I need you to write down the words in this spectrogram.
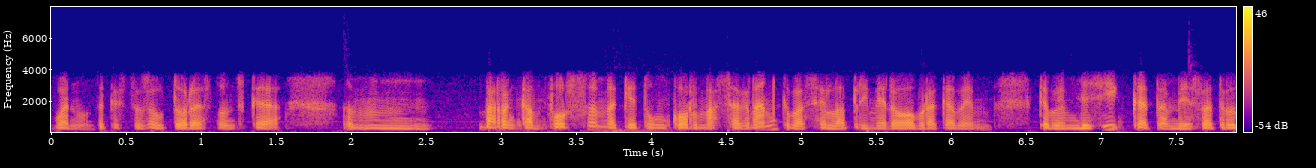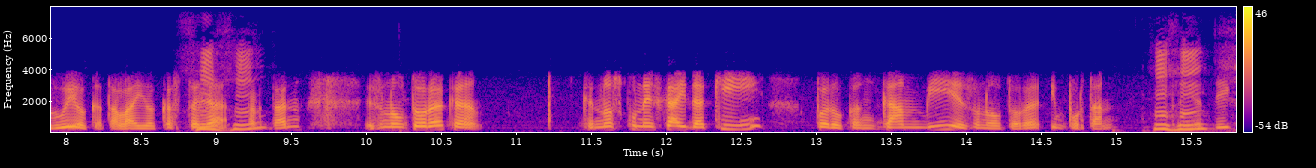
bueno, d'aquestes autores, doncs, que um, va arrencar amb força amb aquest Un cor massa gran, que va ser la primera obra que vam, que vam llegir, que també es va traduir al català i al castellà. Uh -huh. Per tant, és una autora que, que no es coneix gaire aquí, però que en canvi és una autora important. Uh -huh. Ja et dic,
